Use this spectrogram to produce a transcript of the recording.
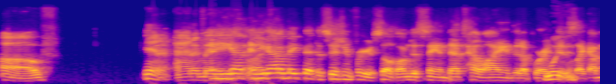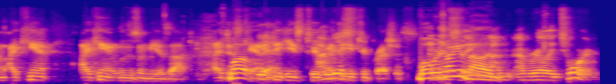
of, you know, anime. and you got and you got to make that decision for yourself. I'm just saying that's how I ended up where I Wait. did. It's like I'm I can't I can't lose a Miyazaki. I just Well, can't. yeah. I think he's too. I'm i think just- he's too precious. Well, we're talking the- about I'm, I'm really torn.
